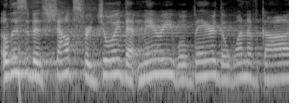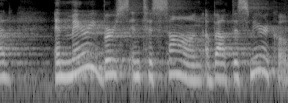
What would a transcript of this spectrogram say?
Elizabeth shouts for joy that Mary will bear the one of God, and Mary bursts into song about this miracle.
